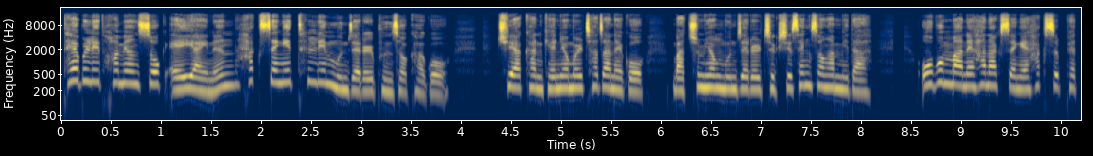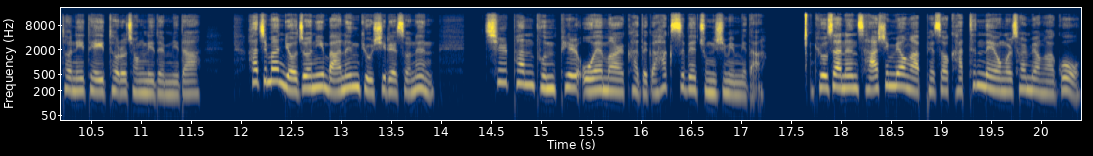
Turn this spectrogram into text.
태블릿 화면 속 AI는 학생이 틀린 문제를 분석하고 취약한 개념을 찾아내고 맞춤형 문제를 즉시 생성합니다. 5분 만에 한 학생의 학습 패턴이 데이터로 정리됩니다. 하지만 여전히 많은 교실에서는 칠판 분필 OMR 카드가 학습의 중심입니다. 교사는 40명 앞에서 같은 내용을 설명하고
